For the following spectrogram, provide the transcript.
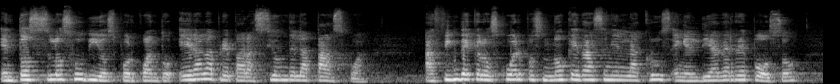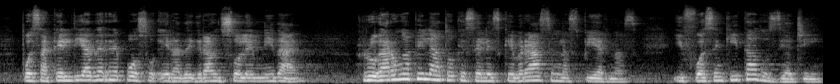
Entonces los judíos, por cuanto era la preparación de la Pascua, a fin de que los cuerpos no quedasen en la cruz en el día de reposo, pues aquel día de reposo era de gran solemnidad, rogaron a Pilato que se les quebrasen las piernas y fuesen quitados de allí.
